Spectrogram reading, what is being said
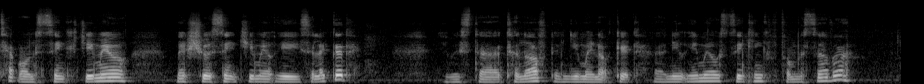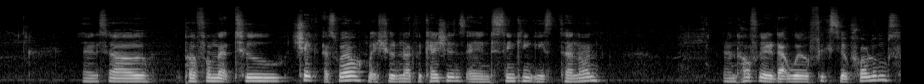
tap on sync Gmail. Make sure sync Gmail is selected. If it's uh, turned off then you may not get uh, new emails syncing from the server. And so perform that to check as well. Make sure notifications and syncing is turned on. And hopefully that will fix your problems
